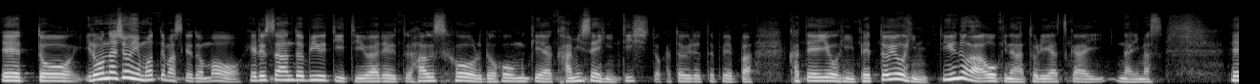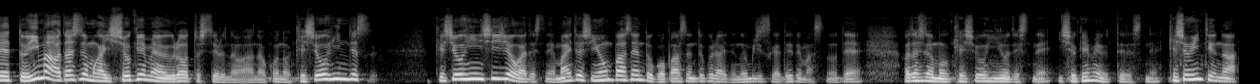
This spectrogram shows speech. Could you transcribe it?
えー、っといろんな商品持ってますけどもヘルスビューティーと言われるハウスホールドホームケア紙製品ティッシュとかトイレットペーパー家庭用品ペット用品っていうのが大きな取り扱いになります。えー、っと今私どもが一生懸命売ろうとしているのはあのこの化粧品です。化粧品市場がですね毎年 4%5% ぐらいで伸び率が出てますので私ども化粧品をですね一生懸命売ってですね化粧品っていうのは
